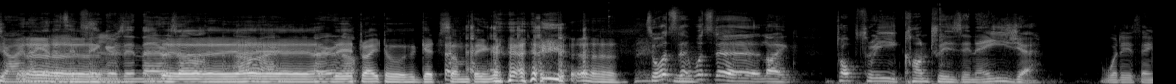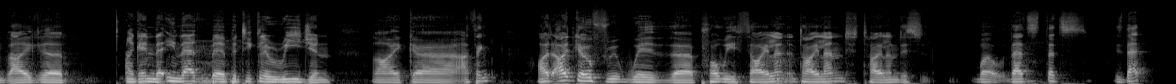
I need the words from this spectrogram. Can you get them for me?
China gets its fingers in there as well. Uh, yeah, yeah, yeah, They enough. try to get something. Uh, So what's the what's the like top three countries in Asia? What do you think? Like, uh, like in the, in that uh, particular region, like uh, I think I'd I'd go through with uh, probably Thailand. Thailand, Thailand is well. That's that's is that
